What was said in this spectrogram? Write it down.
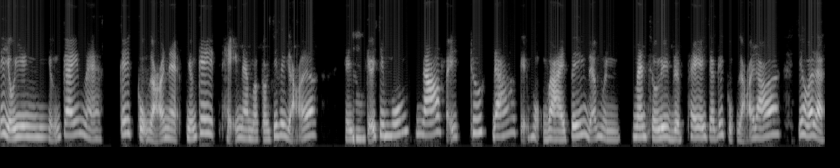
Ví dụ như những cái mà cái cuộc gọi nè những cái hẹn nào mà cần chi phải gọi á thì ừ. kiểu chỉ muốn nó phải trước đó kiểu một vài tiếng để mình mentally prepare cho cái cuộc gọi đó. Chứ không phải là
